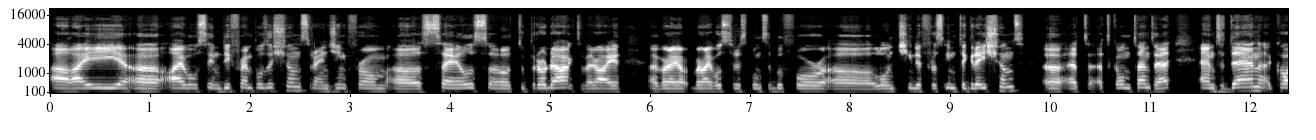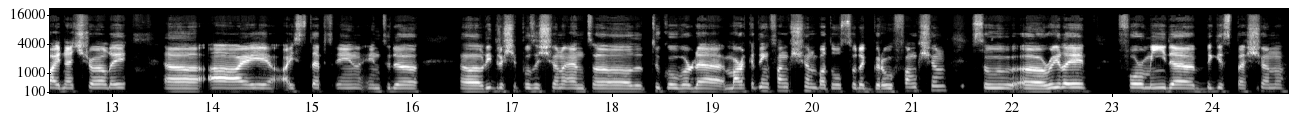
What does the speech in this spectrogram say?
I uh, I was in different positions, ranging from uh, sales to product, where I where I, where I was responsible for launching the first integrations at at Kontent, yeah? and then quite naturally. I I stepped in into the leadership position and uh, took over the marketing function, but also the growth function. So uh, really, for me, the biggest passion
